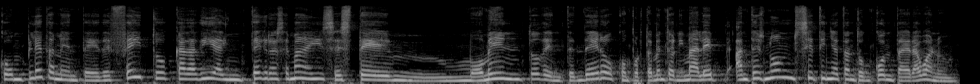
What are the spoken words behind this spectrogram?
completamente. De feito, cada día intégrase máis este momento de entender o comportamento animal. E antes non se tiña tanto en conta, era, bueno,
